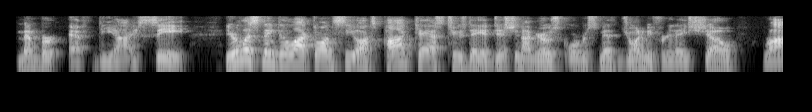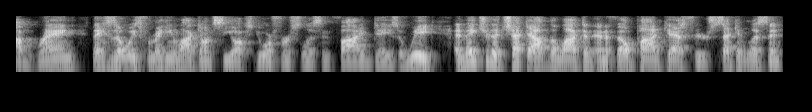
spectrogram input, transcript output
member FDIC. You're listening to the Locked On Seahawks podcast, Tuesday edition. I'm your host, Corbin Smith. Joining me for today's show, Rob Rang. Thanks as always for making Locked On Seahawks your first listen five days a week. And make sure to check out the Locked On NFL podcast for your second listen.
